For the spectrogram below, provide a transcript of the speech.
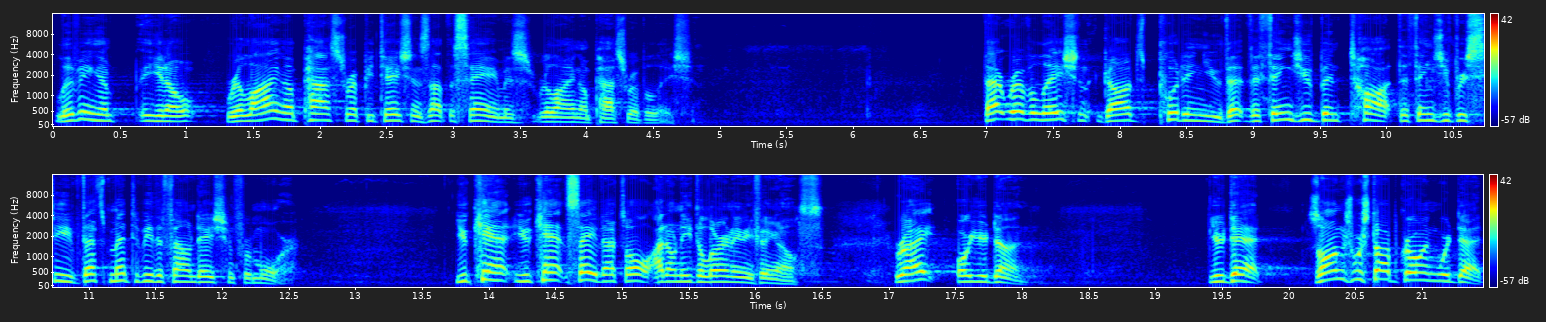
Living, in, you know, relying on past reputation is not the same as relying on past revelation. That revelation that God's put in you, that the things you've been taught, the things you've received, that's meant to be the foundation for more. You can't, you can't say, that's all, I don't need to learn anything else, right? Or you're done. You're dead. As long as we're stopped growing, we're dead.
